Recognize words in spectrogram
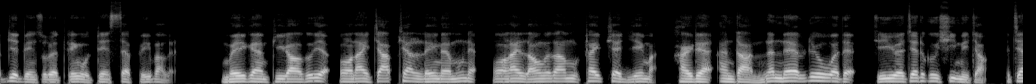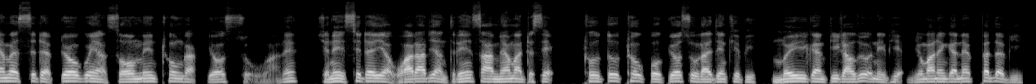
အပြစ်တင်ဆိုတဲ့သတင်းကိုတင်ဆက်ပေးပါမယ်အမေရိကန်ပြည်တော်စုရဲ့ online ကြားဖြတ်လိမ်လည်မှုနဲ့ online လောင်းကစားမှုတိုက်ဖြတ်ရေးမှာ Hidden Under နက်နယ်လျှို့ဝှက်တဲ့ကြည်ရွယ်ချက်တစ်ခုရှိနေကြောင်း အကြမ်းဖက်စစ်တဲ့ပြောခွင့်ရဇော်မင်းထွန်းကပြောဆိုပါတယ်ယနေ့စစ်တပ်ရဲ့ဝါဒပြန်သတင်းစာများမှတစ်ဆက်ထို့သို့ထုတ်ပေါ်ပြောဆိုလာခြင်းဖြစ်ပြီးအမေရိကန်ပြည်ထောင်စုအနေဖြင့်မြန်မာနိုင်ငံနဲ့ပတ်သက်ပြီး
